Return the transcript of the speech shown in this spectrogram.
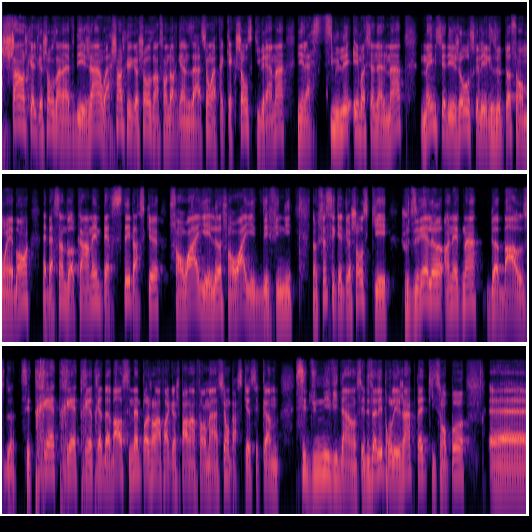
change quelque chose dans la vie des gens ou elle change quelque chose dans son organisation, elle fait quelque chose qui vraiment vient la stimuler émotionnellement, même s'il y a des jours où les résultats sont moins bons, la personne va quand même persister parce que son why est là, son why est défini. Donc ça, c'est quelque chose qui est, je vous dirais là, honnêtement, de base. C'est très, très, très, très de base. C'est même pas le genre d'affaire que je parle en formation parce que c'est comme, c'est d'une évidence. Et désolé pour les gens peut-être qui sont pas euh,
